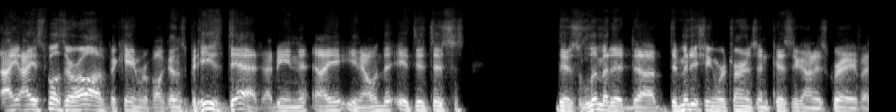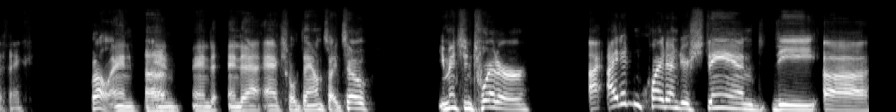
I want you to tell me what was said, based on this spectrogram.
I, I, suppose there are a lot of McCain Republicans, but he's dead. I mean, I you know, it, it, there's there's limited uh, diminishing returns in pissing on his grave. I think. Well, and uh, and and and actual downside. So you mentioned Twitter. I, I didn't quite understand the uh,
